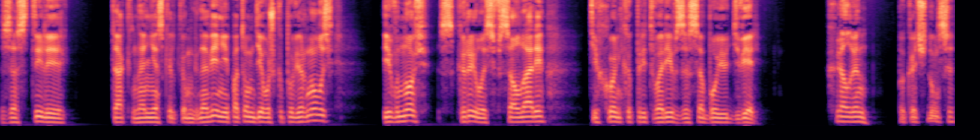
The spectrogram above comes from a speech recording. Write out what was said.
застыли так на несколько мгновений, потом девушка повернулась и вновь скрылась в саларе, тихонько притворив за собою дверь. Хелвин покачнулся.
